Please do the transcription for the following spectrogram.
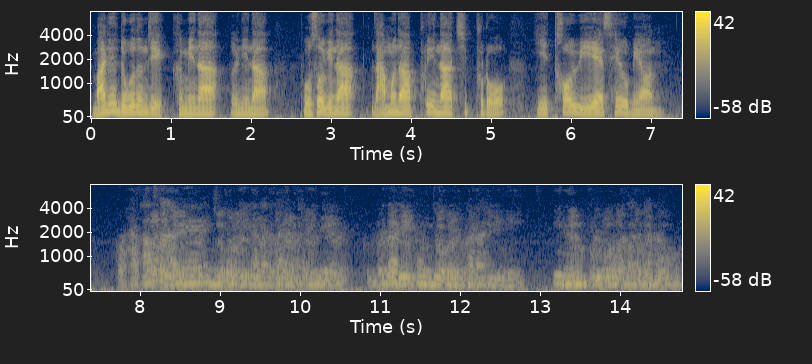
만일 누구든지 금이나 은이나 보석이나 나무나 풀이나 지프로 이 터 위에 세우면 각 사람의 공적이 나타날 터인데 그날이 공적을 가라리니 이는 불로 나타나고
